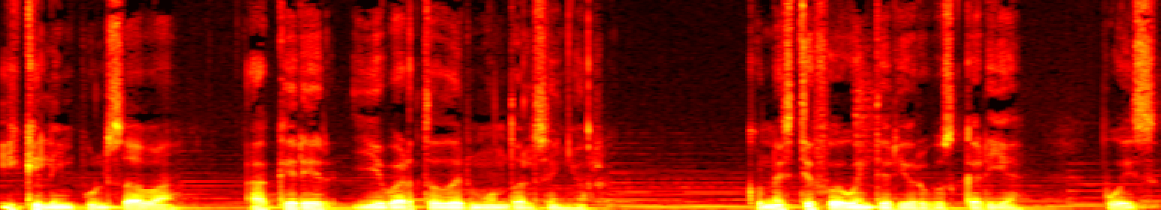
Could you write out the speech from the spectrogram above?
y que le impulsaba a querer llevar todo el mundo al Señor. Con este fuego interior buscaría, pues,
